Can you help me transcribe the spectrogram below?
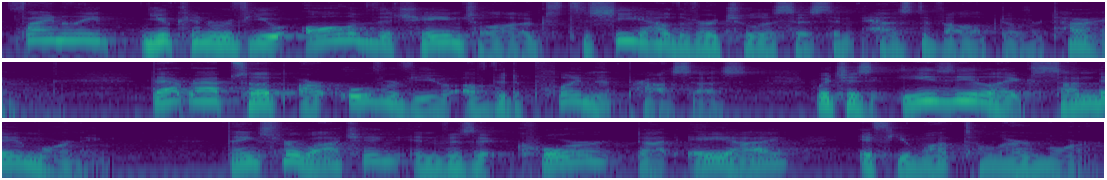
Finally, you can review all of the change logs to see how the virtual assistant has developed over time. That wraps up our overview of the deployment process, which is easy like Sunday morning. Thanks for watching and visit kore.ai if you want to learn more.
